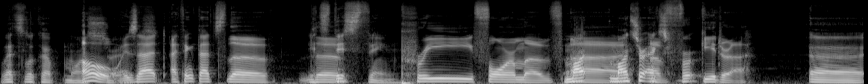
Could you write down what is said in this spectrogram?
Let's look up Monster. Oh, X. is that? I think that's the It's this thing. pre-form of Mon- uh, Monster X for- Ghidorah Uh,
